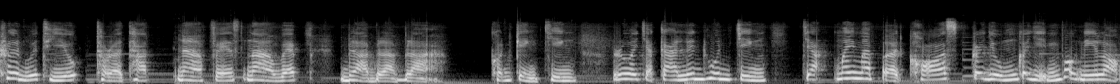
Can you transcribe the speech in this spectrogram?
คลื่นวิทยุโทรทัศน์ หน้าเฟซหน้าเว็บบลาบลาบลาคนเก่งจริง รวยจากการเล่นหุ้นจริง จะไม่มาเปิดคอร์สกระยุมกระหยิมพวกนี้หรอก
